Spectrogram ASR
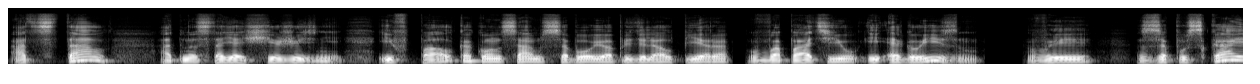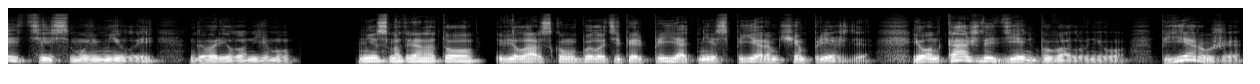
отстал от настоящей жизни и впал, как он сам с собою определял Пьера, в апатию и эгоизм. «Вы запускаетесь, мой милый», — говорил он ему. Несмотря на то, Виларскому было теперь приятнее с Пьером, чем прежде, и он каждый день бывал у него. Пьер уже,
